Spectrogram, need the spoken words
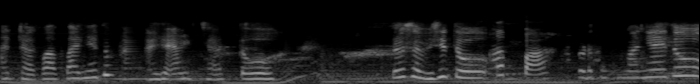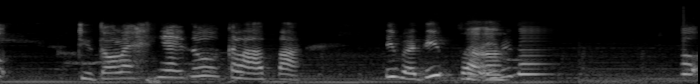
ada kelapanya tuh banyak yang jatuh. Terus habis itu apa pertemuannya itu ditolehnya itu kelapa. Tiba-tiba Heeh. ini tuh, tuh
